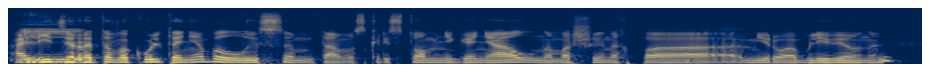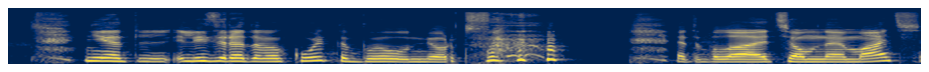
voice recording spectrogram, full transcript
А и... лидер этого культа не был лысым, там, с крестом не гонял на машинах по миру Обливиона? Нет, лидер этого культа был мертв. Это была темная мать,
